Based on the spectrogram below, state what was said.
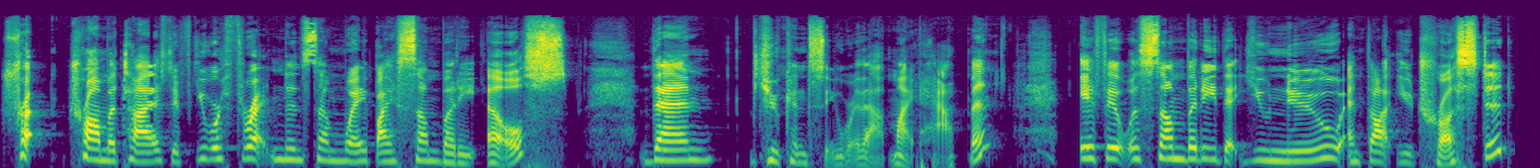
tra- traumatized, if you were threatened in some way by somebody else, then you can see where that might happen. If it was somebody that you knew and thought you trusted,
